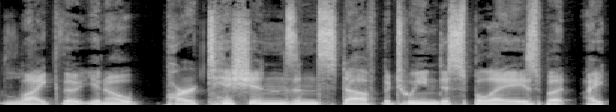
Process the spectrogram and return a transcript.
like the you know partitions and stuff between displays. But I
